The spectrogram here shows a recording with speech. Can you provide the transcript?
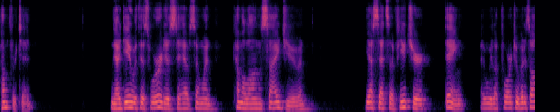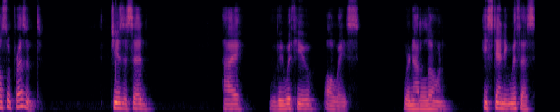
comforted. And the idea with this word is to have someone come alongside you. And yes, that's a future thing that we look forward to, but it's also present. Jesus said, I will be with you always. We're not alone. He's standing with us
